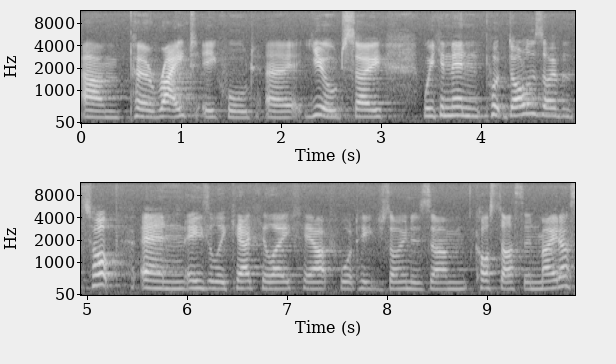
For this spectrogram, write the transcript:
um, per rate equaled uh, yield. So we can then put dollars over the top and easily calculate out what each zone has cost us and made us.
